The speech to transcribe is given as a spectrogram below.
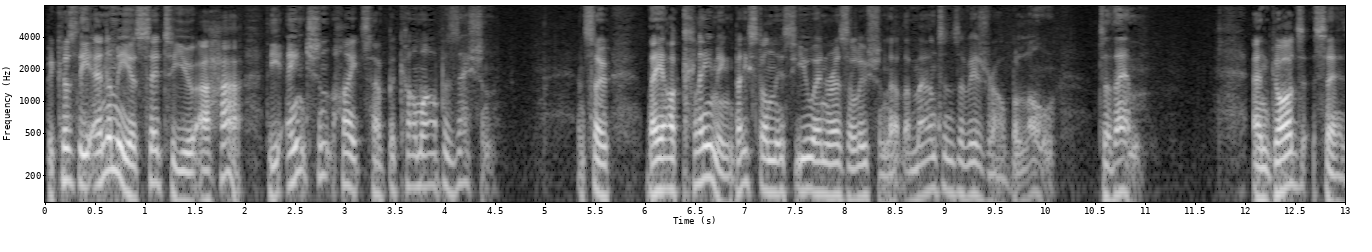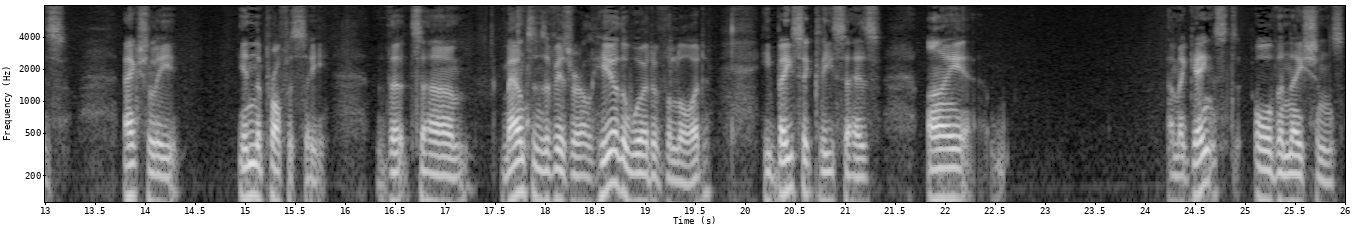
Because the enemy has said to you, Aha, the ancient heights have become our possession. And so they are claiming, based on this UN resolution, that the mountains of Israel belong to them. And God says, actually, in the prophecy, that um, mountains of Israel hear the word of the Lord. He basically says, I am against all the nations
